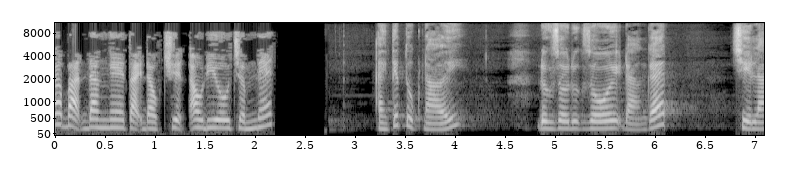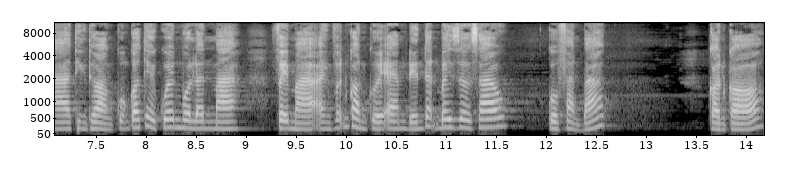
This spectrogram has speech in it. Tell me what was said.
Các bạn đang nghe tại đọc truyện audio.net Anh tiếp tục nói Được rồi được rồi, đáng ghét Chỉ là thỉnh thoảng cũng có thể quên một lần mà Vậy mà anh vẫn còn cưới em đến tận bây giờ sao? Cô phản bác Còn có,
